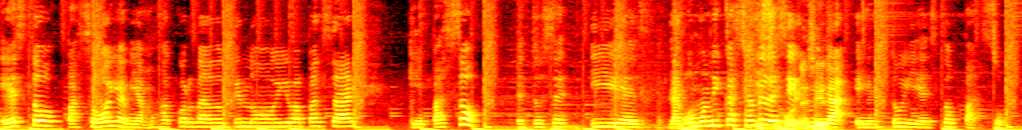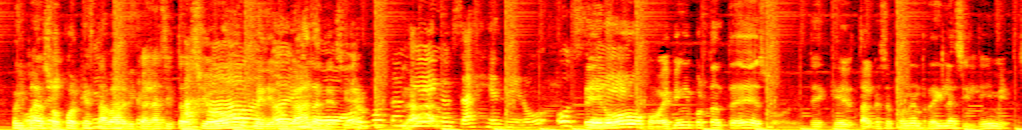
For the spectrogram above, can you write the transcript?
esto pasó y habíamos acordado que no iba a pasar, ¿qué pasó? Entonces, y es la comunicación de decir, mira, esto y esto pasó. Hoy pasó porque estaba entonces, rica la situación, Ajá, me dieron el ganas de decir. morbo también, Claro. o sea, generó, o sea, Pero ojo, es bien importante eso, de que tal vez se ponen reglas y límites,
